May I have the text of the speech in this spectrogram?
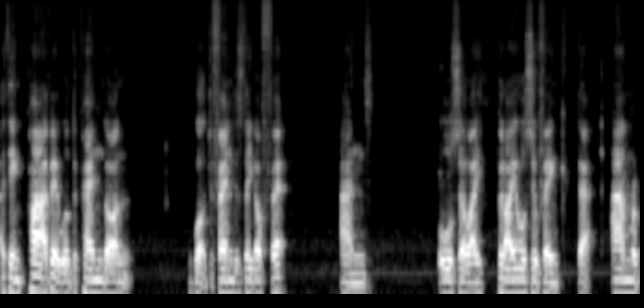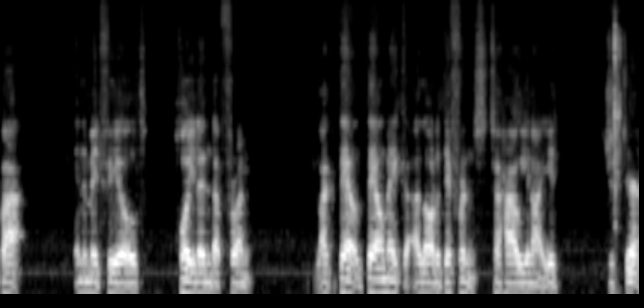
I think part of it will depend on what defenders they got fit, and also I. But I also think that Amrabat in the midfield, Højlund up front, like they'll they'll make a lot of difference to how United just Yeah.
